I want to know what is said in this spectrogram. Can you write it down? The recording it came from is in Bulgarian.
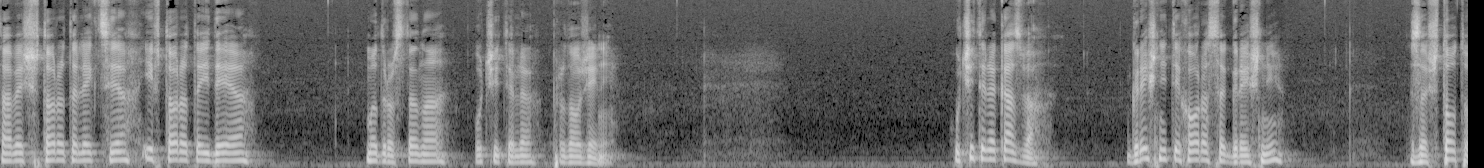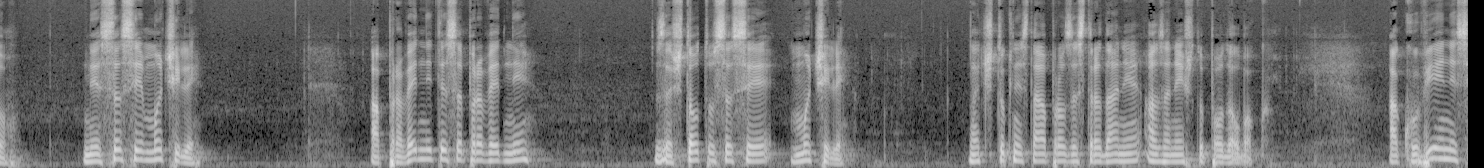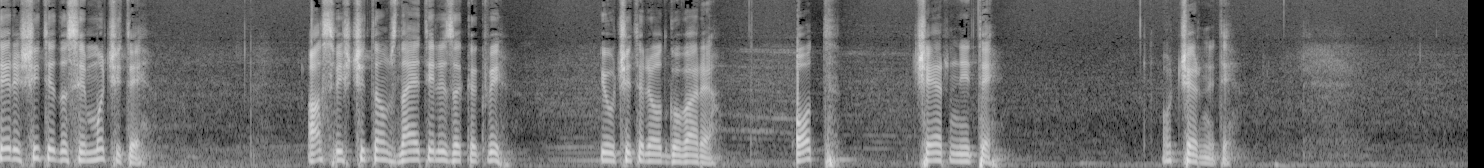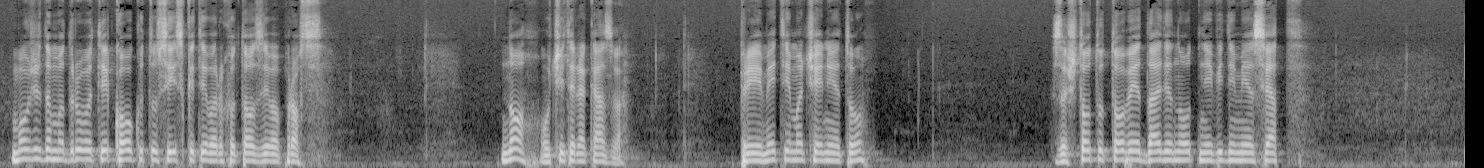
Това беше втората лекция и втората идея мъдростта на учителя продължение. Учителя казва, грешните хора са грешни, защото не са се мъчили, а праведните са праведни, защото са се мъчили. Значи тук не става въпрос за страдание, а за нещо по-дълбоко. Ако вие не се решите да се мъчите, аз ви считам, знаете ли за какви? И учителя отговаря, от черните. От черните. Може да мъдрувате колкото се искате върху този въпрос. Но, учителя казва, приемете мъчението, защото то ви е дадено от невидимия свят.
